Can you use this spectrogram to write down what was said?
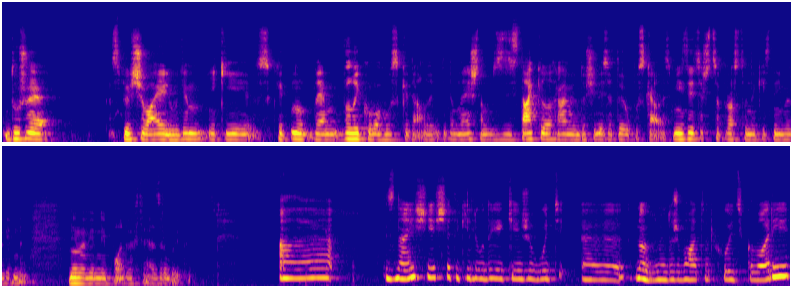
дуже співчуваю людям, які ну, прям велику вагу скидали, які там, знаєш, там зі 100 кілограмів до 60 опускались. Мені здається, що це просто якийсь неймовірний, неймовірний подвиг треба зробити. Але знаєш, є ще такі люди, які живуть, е, ну, вони дуже багато рахують калорії,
